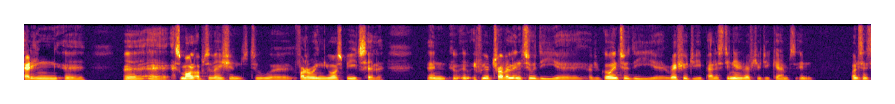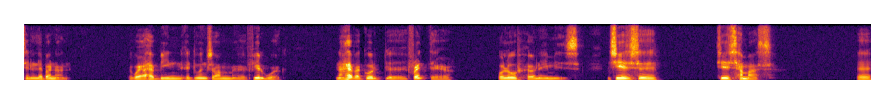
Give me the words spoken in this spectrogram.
adding uh, uh small observations to uh, following your speech, Helle. And if you travel into the, uh, if you go into the refugee Palestinian refugee camps in, for instance, in Lebanon, where I have been doing some field work, and I have a good friend there followed her name is. She is, uh, she is Hamas. Uh,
